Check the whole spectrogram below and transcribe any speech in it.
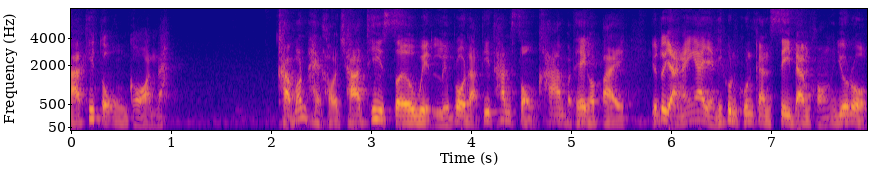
าร์จที่ตัวองค์กรนะ carbon tax เขาชาร์จที่ service หรือ product ที่ท่านส่งข้ามประเทศเขาไป ยกตัวอย่างง่ายๆ อย่างที่คุณคุ้นกัน c b a m ของยุโรป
